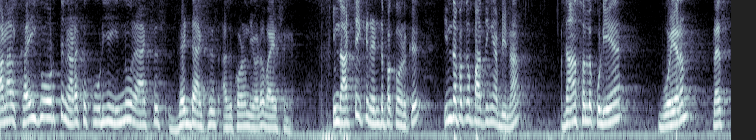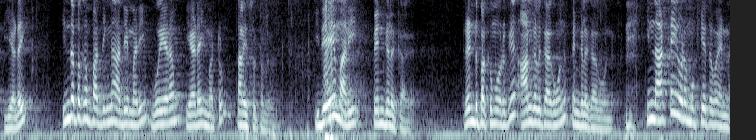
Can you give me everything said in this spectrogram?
ஆனால் கைகோர்த்து நடக்கக்கூடிய இன்னொரு ஆக்சிஸ் ஜெட் ஆக்சிஸ் அது குழந்தையோட வயசுங்க. இந்த அட்டைக்கு ரெண்டு பக்கம் இருக்குது இந்த பக்கம் பார்த்தீங்க அப்படின்னா நான் சொல்லக்கூடிய உயரம் ப்ளஸ் எடை. இந்த பக்கம் பார்த்தீங்கன்னா அதே மாதிரி உயரம் எடை மற்றும் தலை சுற்றளவு. இதே மாதிரி பெண்களுக்காக. ரெண்டு பக்கமும் இருக்குது ஆண்களுக்காக ஒன்று பெண்களுக்காக ஒன்று இந்த அட்டையோட முக்கியத்துவம் என்ன?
